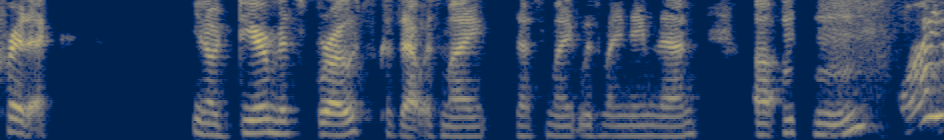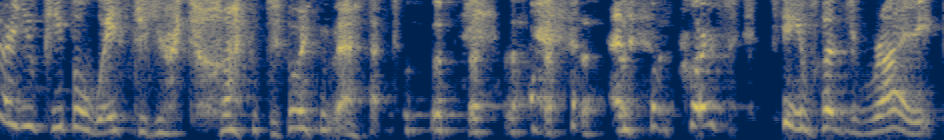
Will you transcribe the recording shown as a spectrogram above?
critic you know dear miss gross because that was my that's my was my name then uh, mm-hmm. why are you people wasting your time doing that? And of course he was right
